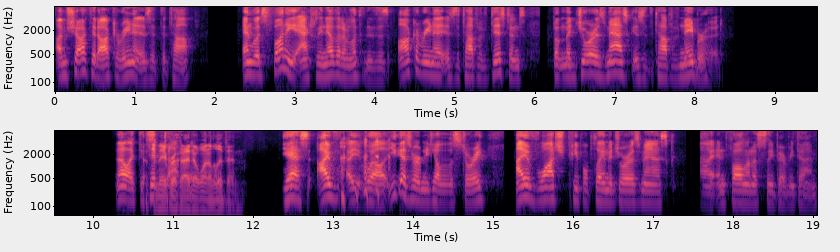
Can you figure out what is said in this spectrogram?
I'm shocked that Ocarina is at the top. And what's funny, actually, now that I'm looking at this, Ocarina is the top of distance, but Majora's Mask is at the top of neighborhood. Not like the that's a tip neighborhood top, I don't want to live in. Yes, I've I, well, you guys heard me tell this story. I have watched people play Majora's Mask uh, and fallen asleep every time.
